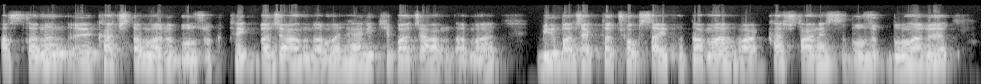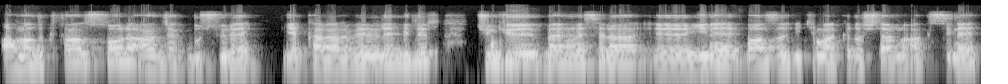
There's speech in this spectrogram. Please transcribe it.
hastanın e, kaç damarı bozuk? Tek bacağında mı? Her iki bacağında mı? Bir bacakta çok sayıda damar var. Kaç tanesi bozuk? Bunları anladıktan sonra ancak bu süreye karar verilebilir. Çünkü ben mesela e, yine bazı hekim arkadaşlarımın aksine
